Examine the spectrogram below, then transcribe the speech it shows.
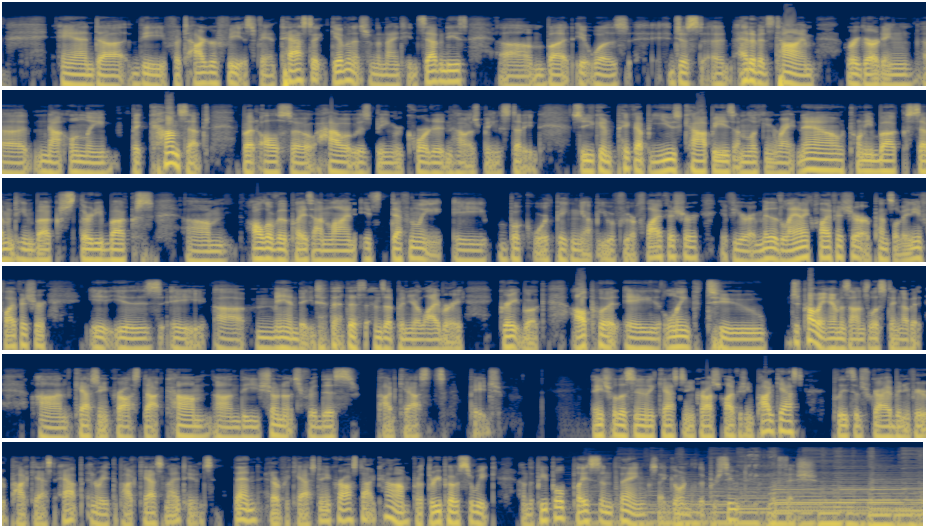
And uh, the photography is fantastic, given it's from the 1970s, um, but it was just ahead of its time regarding uh, not only the concept, but also how it was being recorded and how it was being studied. So you can pick up used copies. I'm looking right now 20 bucks, 17 bucks, 30 bucks. Um, all over the place online. It's definitely a book worth picking up. If you're a fly fisher, if you're a mid Atlantic fly fisher or Pennsylvania fly fisher, it is a uh, mandate that this ends up in your library. Great book. I'll put a link to just probably Amazon's listing of it on castingacross.com on the show notes for this podcast's page. Thanks for listening to the Casting Across Fly Fishing Podcast. Please subscribe in your favorite podcast app and rate the podcast in iTunes. Then head over to castingacross.com for three posts a week on the people, places, and things that go into the pursuit of the fish.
